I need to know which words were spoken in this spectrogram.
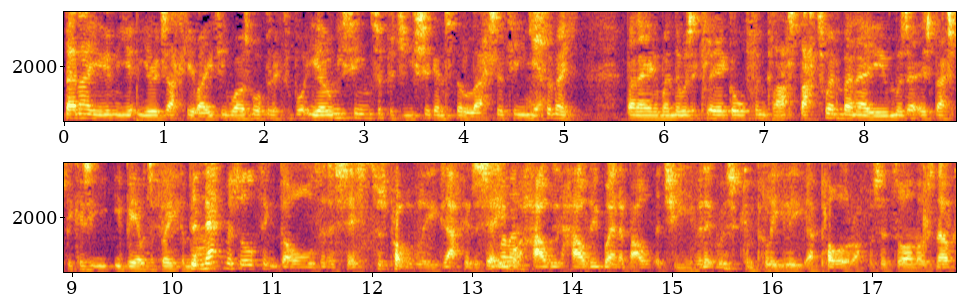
Ben Ayoun, you're exactly right, he was more predictable. He only seemed to produce against the lesser teams yeah. for me. Ben Ayoun, when there was a clear goal from class, that's when Ben Ayoun was at his best because he, he'd be able to break them The down. net resulting goals and assists was probably exactly the Similar. same, but how, how they went about achieving it was completely a polar opposite almost. No,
